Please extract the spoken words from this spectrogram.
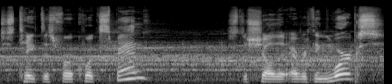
Just take this for a quick spin, just to show that everything works.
